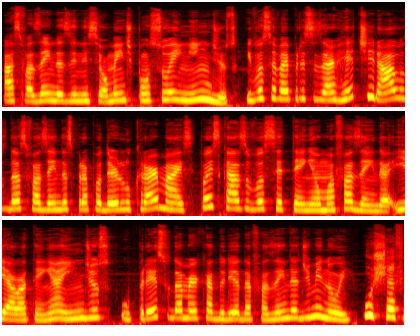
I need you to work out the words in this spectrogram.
As fazendas inicialmente possuem índios e você vai precisar retirá-los das fazendas para poder lucrar mais, pois caso você tenha uma fazenda e ela tenha índios, o preço da mercadoria da fazenda diminui. O chefe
